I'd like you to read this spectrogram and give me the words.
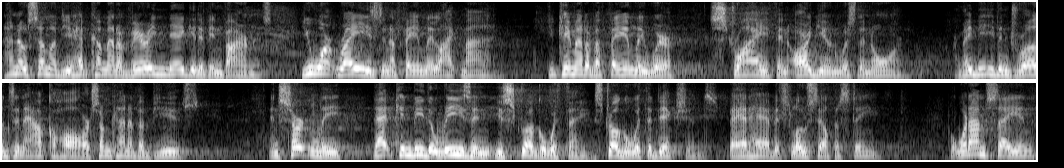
I know some of you have come out of very negative environments. You weren't raised in a family like mine. You came out of a family where strife and arguing was the norm, or maybe even drugs and alcohol or some kind of abuse. And certainly, that can be the reason you struggle with things, struggle with addictions, bad habits, low self esteem. But what I'm saying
